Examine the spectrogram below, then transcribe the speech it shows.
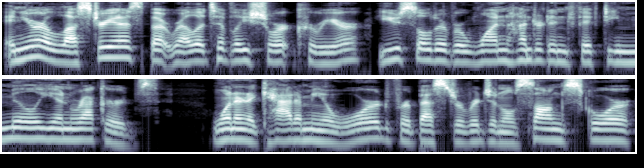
In your illustrious but relatively short career, you sold over 150 million records, won an Academy Award for Best Original Song Score,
